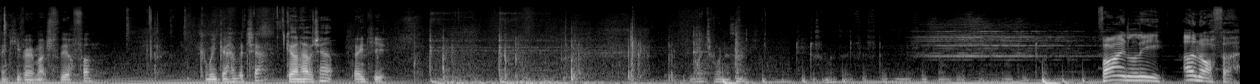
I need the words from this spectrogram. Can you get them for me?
Thank you very much for the offer. Can we go have a chat? Go and have a chat. Thank you. Which one is that? Finally, an offer.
